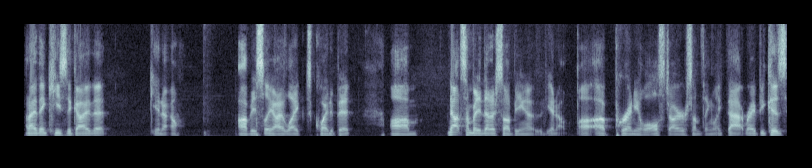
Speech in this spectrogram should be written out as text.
and I think he's the guy that, you know, obviously I liked quite a bit. Um, not somebody that I saw being a you know a, a perennial all star or something like that, right? Because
